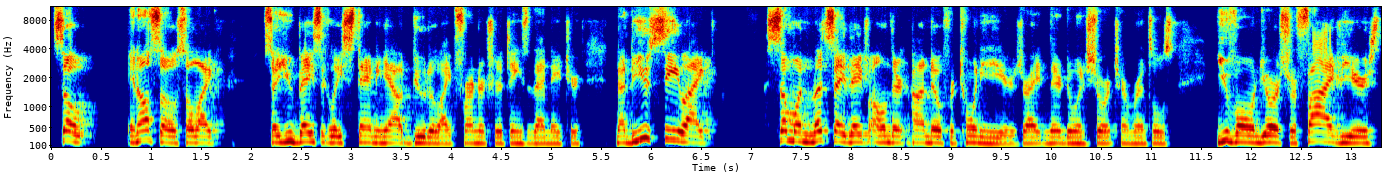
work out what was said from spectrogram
So, and also, so like, so you basically standing out due to like furniture, things of that nature. Now, do you see like someone, let's say they've owned their condo for 20 years, right? And they're doing short term rentals. You've owned yours for five years.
